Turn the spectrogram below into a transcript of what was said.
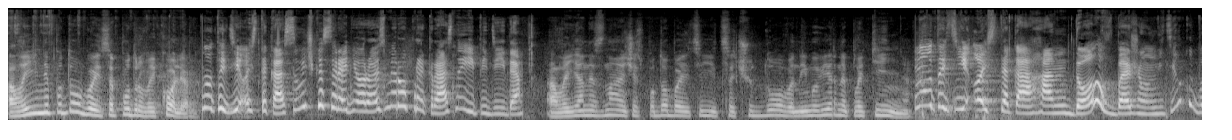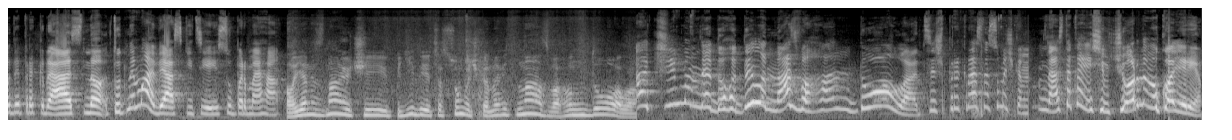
Але їй не подобається пудровий колір. Ну тоді ось така сумочка середнього розміру прекрасно їй підійде. Але я не знаю, чи сподобається їй це чудове, неймовірне плетіння. Ну тоді ось така гандола в бежевому відтінку буде прекрасно. Тут немає в'язки цієї супер-мега. Але я не знаю, чи підійде ця сумочка, навіть назва гондола. А чим не догодила назва гандола? Це ж прекрасна сумочка. У нас така є ще в чорному кольорі.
